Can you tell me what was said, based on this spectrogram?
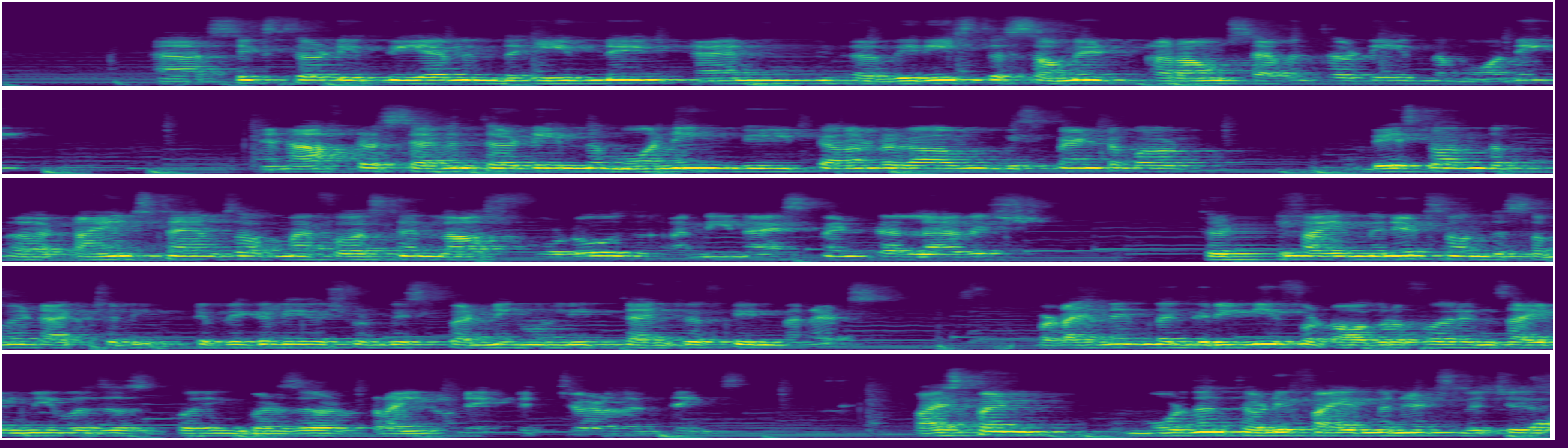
6:30 uh, p.m. in the evening, and we reached the summit around 7:30 in the morning and after 7.30 in the morning we turned around we spent about based on the uh, timestamps of my first and last photos i mean i spent a lavish 35 minutes on the summit actually. Typically you should be spending only 10 15 minutes. But i think the greedy photographer inside me was just going berserk trying to take pictures and things. I spent more than 35 minutes which is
